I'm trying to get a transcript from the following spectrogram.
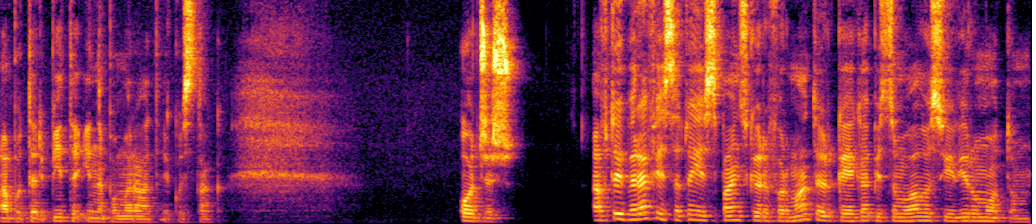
Або терпіти і не помирати, якось так. Отже ж, автобіографія святої іспанської реформаторки, яка підсумувала свою віру мотом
